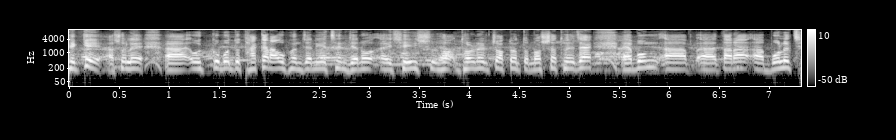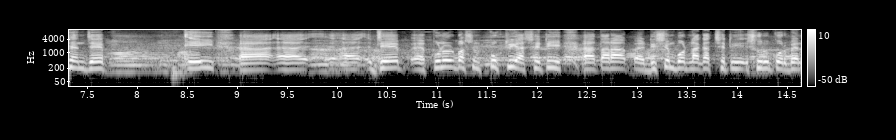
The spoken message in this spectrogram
থেকে, আসলে ঐক্যবদ্ধ থাকার আহ্বান জানিয়েছেন যেন সেই ধরনের চক্রান্ত নস্বাত হয়ে যায় এবং তারা বলেছেন যে এই যে পুনর্বাসন প্রক্রিয়া সেটি তারা ডিসেম্বর নাগাদ সেটি শুরু করবেন,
